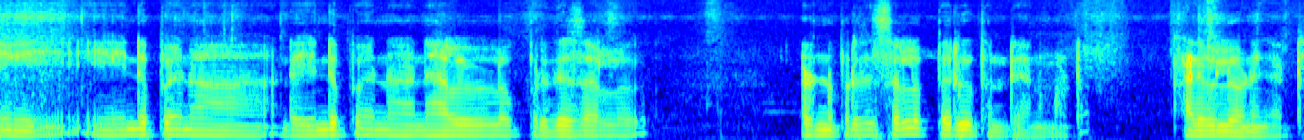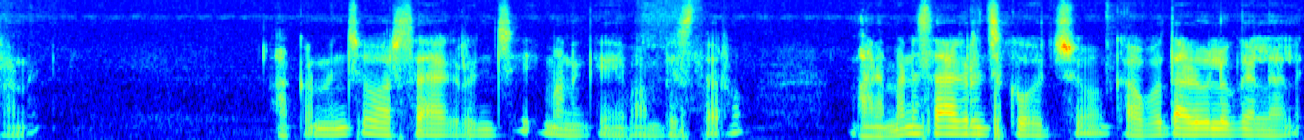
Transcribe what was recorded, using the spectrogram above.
ఈ ఎండిపోయిన అంటే ఎండిపోయిన నేలల్లో ప్రదేశాల్లో రెండు ప్రదేశాల్లో పెరుగుతుంటాయి అన్నమాట. అడవిలోని గట్రని అక్కడ నుంచి వారు సేకరించి మనకి పంపిస్తారు. మనమైనా సేకరించుకోవచ్చు. కాకపోతే అడవిలోకి వెళ్ళాలి.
